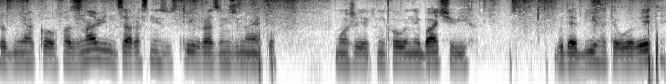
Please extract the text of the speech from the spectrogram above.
Щоб ніякого фазна він зараз не зустрів разом зі мною. Може як ніколи не бачив їх. Буде бігати, ловити.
